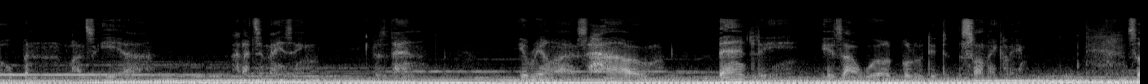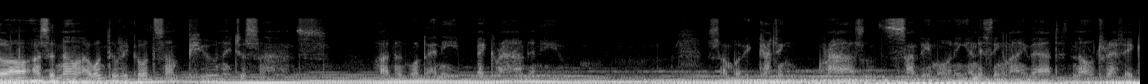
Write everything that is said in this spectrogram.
open one's ear. And that's amazing. Because then you realize how badly is our world polluted sonically. So I said, no, I want to record some pure nature sounds. I don't want any background, any somebody cutting grass on Sunday morning, anything like that, no traffic.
